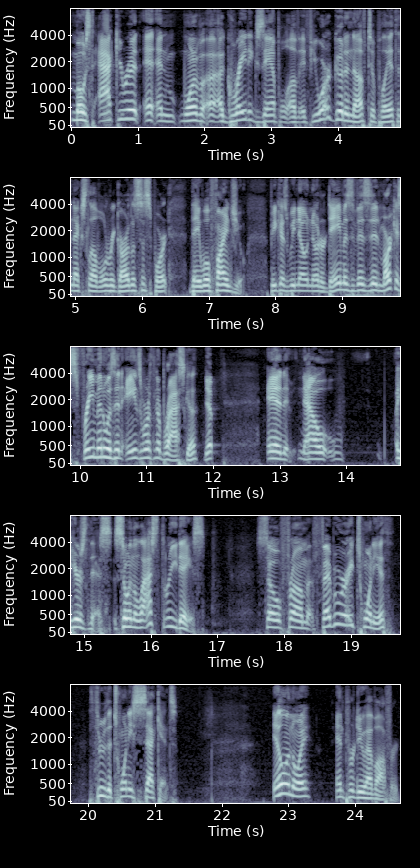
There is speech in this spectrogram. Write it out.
most accurate and, and one of a, a great example of if you are good enough to play at the next level, regardless of sport, they will find you. Because we know Notre Dame has visited. Marcus Freeman was in Ainsworth, Nebraska. Yep. And now, here's this. So, in the last three days, so from February 20th through the 22nd, Illinois and Purdue have offered.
